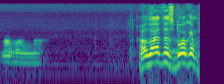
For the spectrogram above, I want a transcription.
Слава Аллах. Ну ладно, с Богом.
